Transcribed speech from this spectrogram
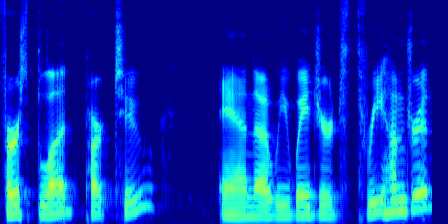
First Blood Part 2, and uh, we wagered 300.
